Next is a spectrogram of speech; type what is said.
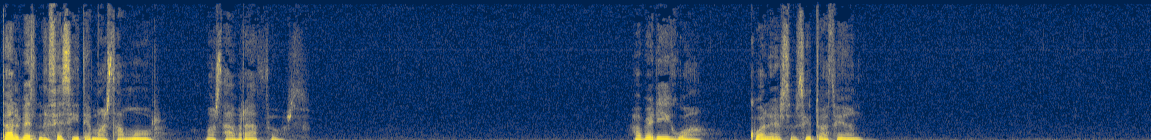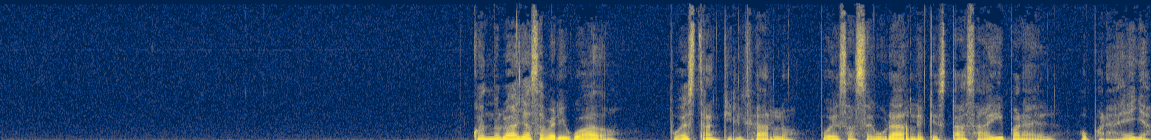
Tal vez necesite más amor, más abrazos. Averigua cuál es su situación. Cuando lo hayas averiguado, puedes tranquilizarlo, puedes asegurarle que estás ahí para él o para ella.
